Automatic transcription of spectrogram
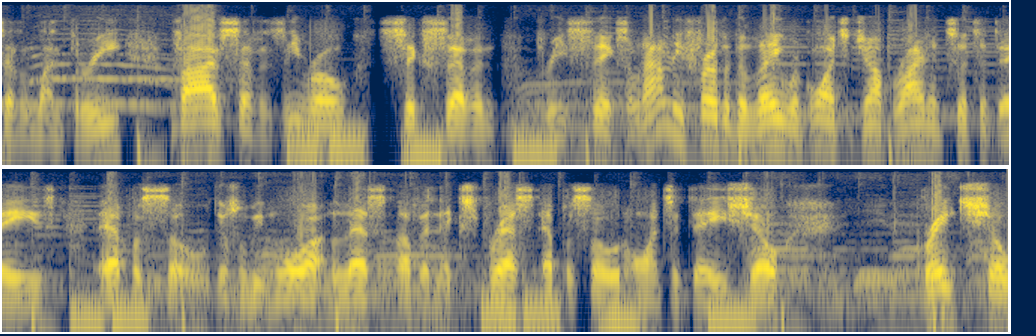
713-570-6736. So without any further delay, we're going to jump right into today's episode. This will be more or less of an express episode on today's show. Great show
